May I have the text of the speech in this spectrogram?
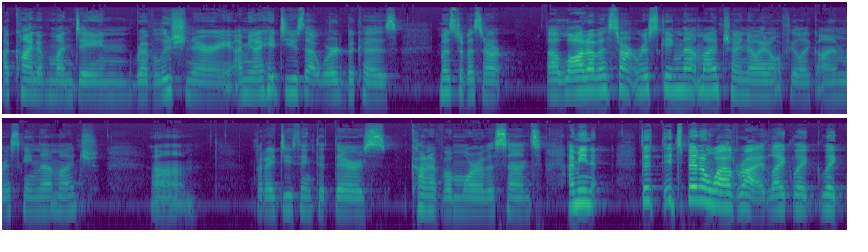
a kind of mundane revolutionary. I mean, I hate to use that word because most of us aren't a lot of us aren't risking that much. I know I don't feel like I'm risking that much. Um, but I do think that there's kind of a more of a sense. I mean, that it's been a wild ride. Like like like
